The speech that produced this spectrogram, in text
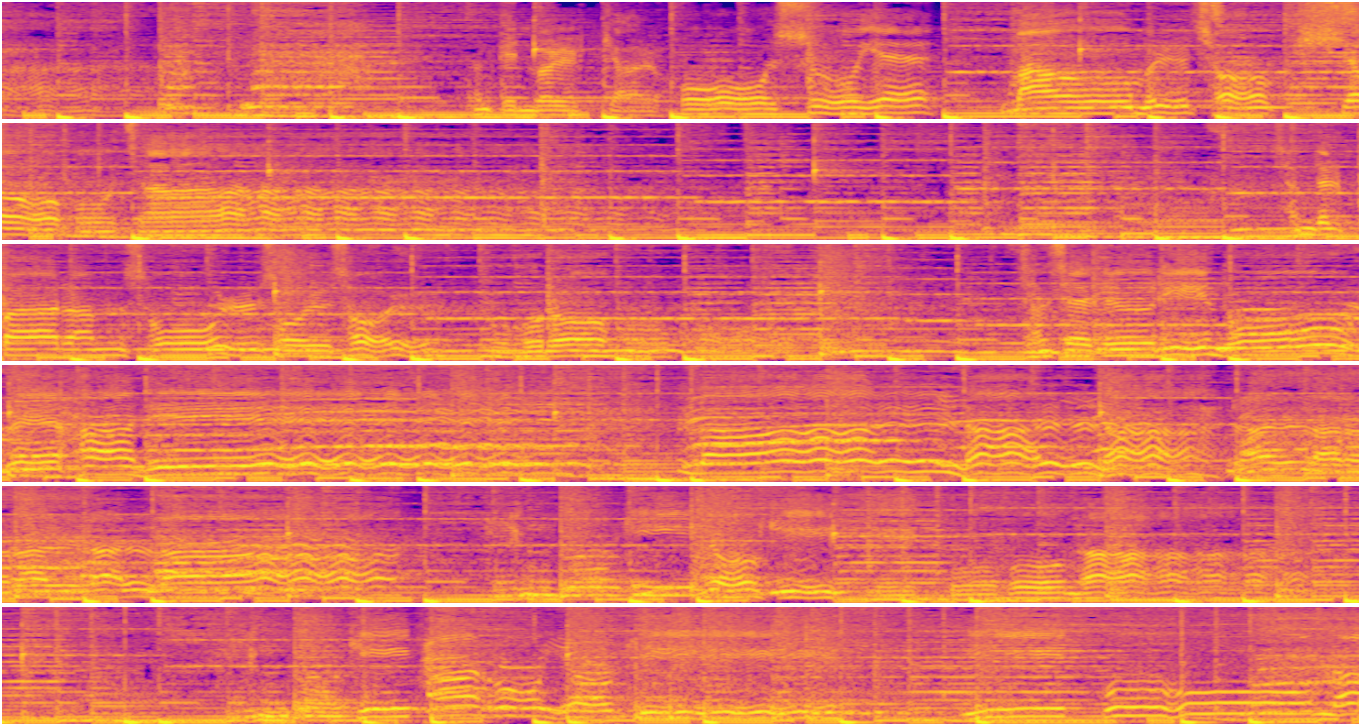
흰 물결 호수에 마음을 적셔보자. 산들바람 솔솔솔 불어오고 산새들이 노래하네 있구나? 행복이 바로 여기. 있구나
